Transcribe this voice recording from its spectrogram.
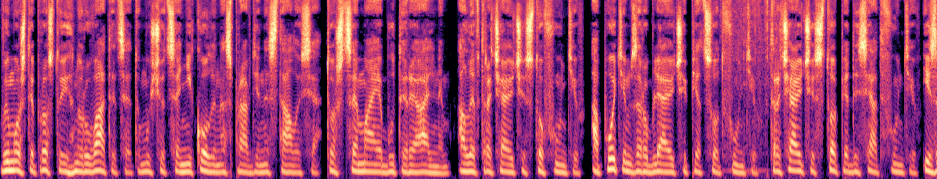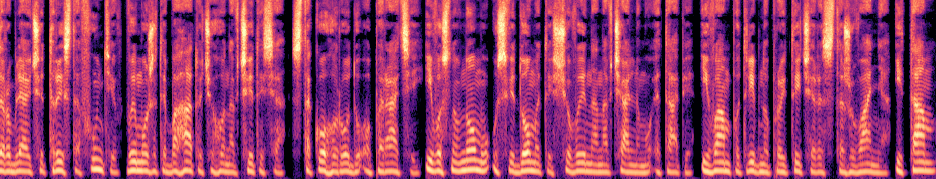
Ви можете просто ігнорувати це, тому що це ніколи насправді не сталося. Тож це має бути реальним, але втрачаючи 100 фунтів, а потім заробляючи 500 фунтів, втрачаючи 150 фунтів і заробляючи 300 фунтів, ви можете багато чого навчитися з такого роду операцій, і в основному усвідомити, що ви на навчальному етапі, і вам потрібно пройти через стажування, і там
